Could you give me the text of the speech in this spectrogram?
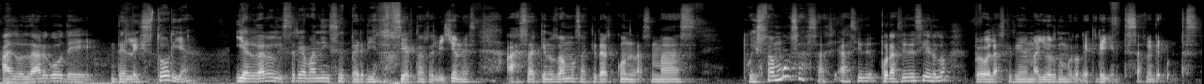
a lo largo de, la historia. Y a lo largo de la historia van a irse perdiendo ciertas religiones hasta que nos vamos a quedar con las más pues famosas, así por así decirlo, pero las que tienen mayor número de creyentes, a fin de cuentas.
